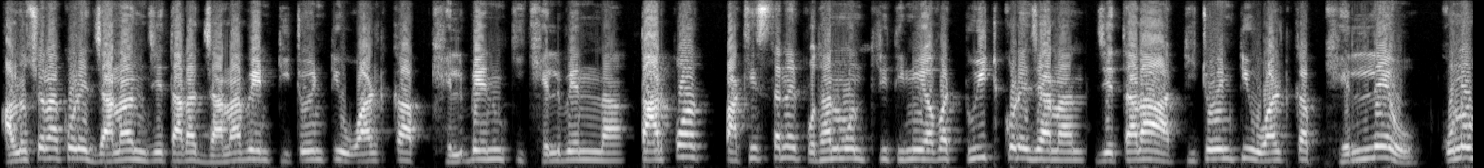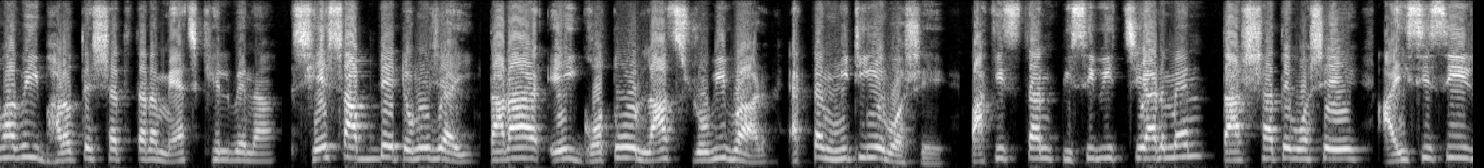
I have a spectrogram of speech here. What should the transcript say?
আলোচনা করে জানান যে তারা জানাবেন টি টোয়েন্টি ওয়ার্ল্ড কাপ খেলবেন কি খেলবেন না। তারপর পাকিস্তানের প্রধানমন্ত্রী তিনি আবার টুইট করে জানান যে তারা টি টোয়েন্টি ওয়ার্ল্ড কাপ খেললেও কোনোভাবেই ভারতের সাথে তারা ম্যাচ খেলবে না। শেষ আপডেট অনুযায়ী তারা এই গত লাস্ট রবিবার একটা মিটিং এ বসে। পাকিস্তান পিসিবির চেয়ারম্যান, তার সাথে বসে আইসিসির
